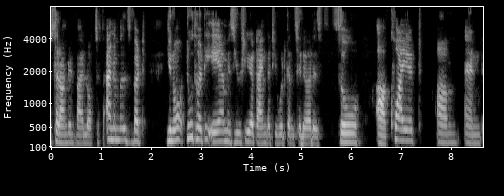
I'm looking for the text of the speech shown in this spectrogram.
surrounded by lots of animals, but you know 2:30 a.m. is usually a time that you would consider is so uh, quiet um, and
